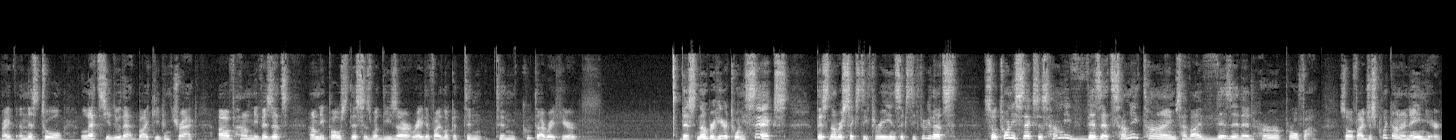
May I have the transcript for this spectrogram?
right? And this tool lets you do that by keeping track of how many visits, how many posts. This is what these are, right? If I look at Tin, Tin Kuta right here, this number here, 26, this number 63 and 63, that's so 26 is how many visits, how many times have I visited her profile? So if I just click on her name here,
